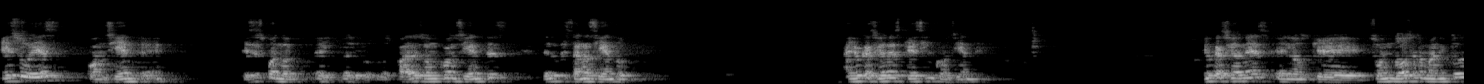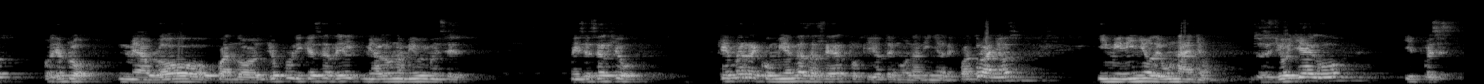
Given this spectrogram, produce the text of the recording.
eso es consciente. ¿eh? Eso es cuando los padres son conscientes de lo que están haciendo. Hay ocasiones que es inconsciente. Hay ocasiones en los que son dos hermanitos. Por ejemplo, me habló, cuando yo publiqué ese reel, me habló un amigo y me dice, me dice, Sergio, ¿qué me recomiendas hacer? Porque yo tengo una niña de cuatro años y mi niño de un año. Entonces yo llego y pues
